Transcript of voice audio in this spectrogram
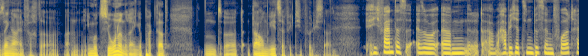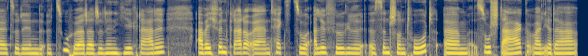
Sänger einfach da an Emotionen reingepackt hat. Und äh, darum geht's effektiv, würde ich sagen. Ich fand das, also ähm, da habe ich jetzt ein bisschen Vorteil zu den äh, Zuhörerinnen hier gerade, aber ich finde gerade euren Text zu Alle Vögel äh, sind schon tot ähm, so stark, weil ihr da,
